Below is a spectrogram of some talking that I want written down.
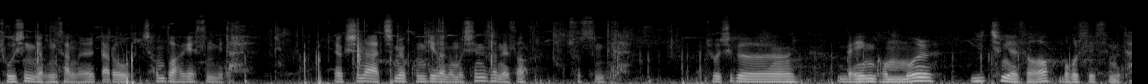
조식 영상을 따로 첨부하겠습니다. 역시나 아침에 공기가 너무 신선해서 좋습니다. 조식은 메인 건물 2층에서 먹을 수 있습니다.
